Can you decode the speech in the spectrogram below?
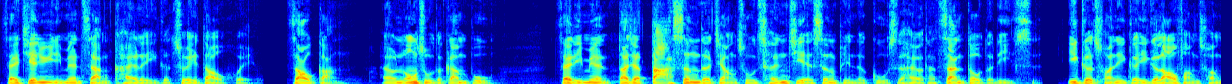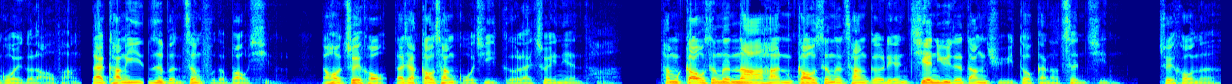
在监狱里面展开了一个追悼会，赵港还有农组的干部在里面，大家大声的讲出陈杰生平的故事，还有他战斗的历史，一个传一个，一个牢房传过一个牢房，来抗议日本政府的暴行。然后最后大家高唱国际歌来追念他。他们高声的呐喊，高声的唱歌，连监狱的当局都感到震惊。最后呢，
